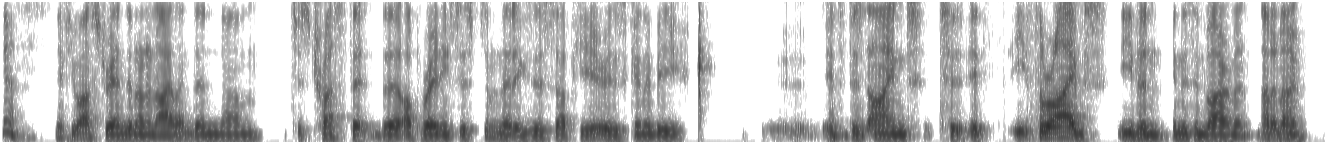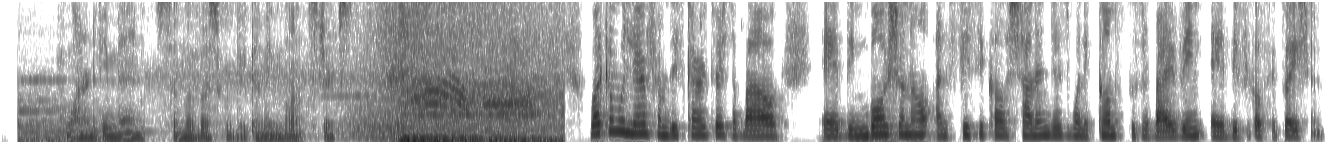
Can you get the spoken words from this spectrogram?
yeah, if you are stranded on an island, then um, just trust that the operating system that exists up here is going to be. It's designed to it, it thrives even in this environment. I don't know. I wanted to be men. Some of us were becoming monsters. What can we learn from these characters about uh, the emotional and physical challenges when it comes to surviving a difficult situation?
